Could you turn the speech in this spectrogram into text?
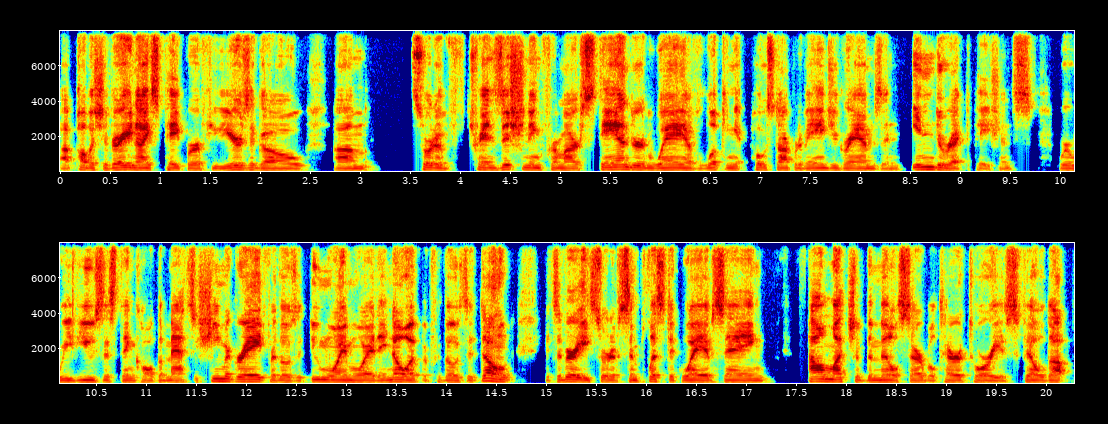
uh, published a very nice paper a few years ago, um, sort of transitioning from our standard way of looking at postoperative angiograms in indirect patients, where we've used this thing called the Matsushima grade. For those that do moya moya, they know it, but for those that don't, it's a very sort of simplistic way of saying how much of the middle cerebral territory is filled up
